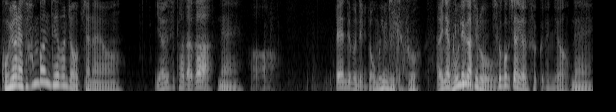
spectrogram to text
공연에서 한 번도 해본 적 없잖아요. 연습하다가 네. 어, 밴드 분들이 너무 힘들다고. 아, 왜냐 그때가 힘들어. 소극장이었었거든요. 네.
